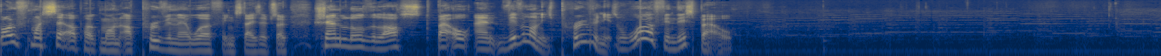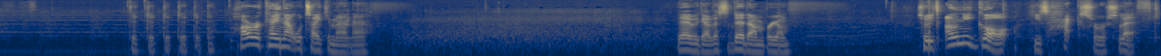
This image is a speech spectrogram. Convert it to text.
Both my setup Pokemon are proving their worth in today's episode. Chandelure the last battle, and Vivillon is proving its worth in this battle. Hurricane, that will take him out now. There we go, that's a dead Umbreon. So he's only got his Haxorus left.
